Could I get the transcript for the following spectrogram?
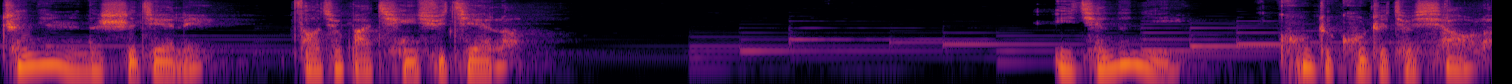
成年人的世界里，早就把情绪戒了。以前的你，哭着哭着就笑了；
